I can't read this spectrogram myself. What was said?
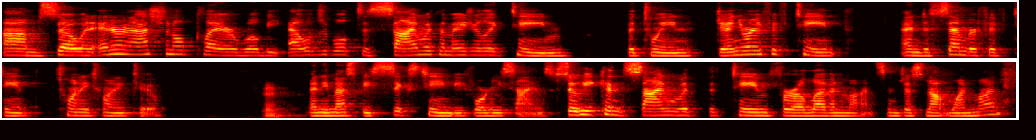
Um, so an international player will be eligible to sign with a major league team between January 15th and December 15th, 2022. Okay. And he must be 16 before he signs. So he can sign with the team for 11 months and just not one month.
